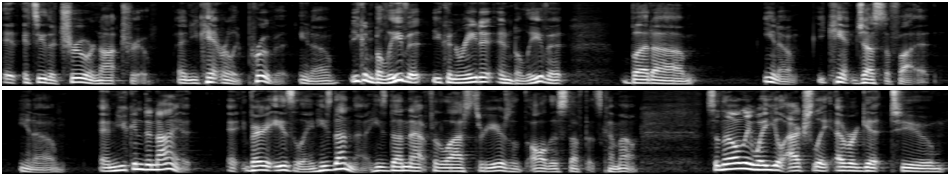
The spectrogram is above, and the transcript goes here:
it, it's either true or not true. And you can't really prove it. You know, you can believe it, you can read it and believe it, but, um, you know, you can't justify it, you know, and you can deny it eh, very easily. And he's done that. He's done that for the last three years with all this stuff that's come out. So the only way you'll actually ever get to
